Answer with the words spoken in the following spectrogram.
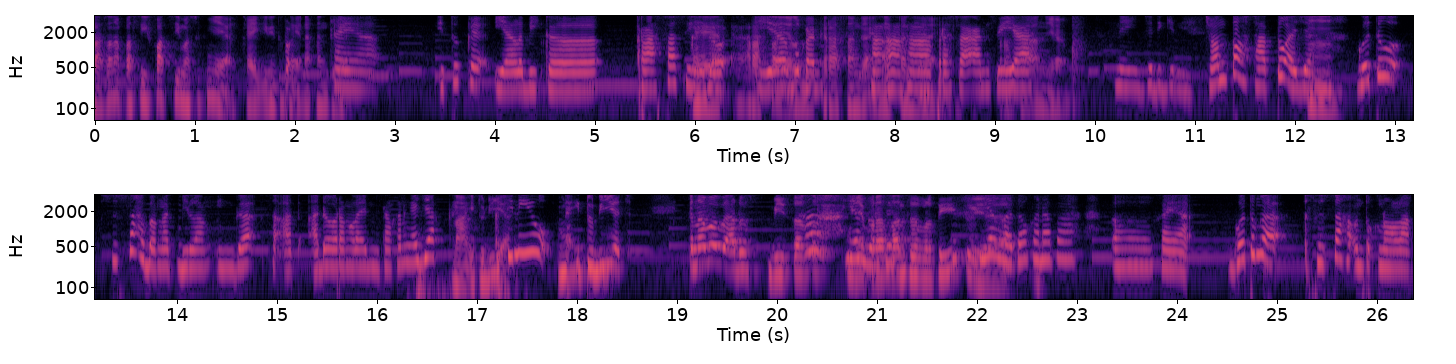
perasaan apa sifat sih maksudnya ya? Kayak gini tuh nggak enakan tuh ya? kayak itu kayak ya lebih ke rasa sih kayak Do. rasa iya ya bukan lebih kerasa nggak Ha, ha, enakan ha, ya. perasaan sih ya. Perasaan ya. Nih jadi gini contoh satu aja. Hmm. gue tuh susah banget bilang enggak saat ada orang lain misalkan ngajak nah itu dia. ke sini yuk. Nah itu dia kenapa harus bisa se- iya punya nggak perasaan seperti itu Iya ya nggak tahu kenapa. Eh, kayak gue tuh nggak susah untuk nolak.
